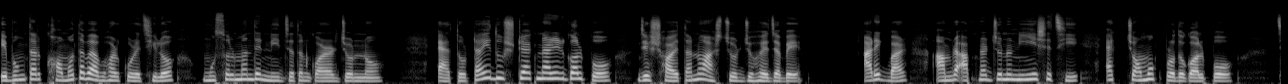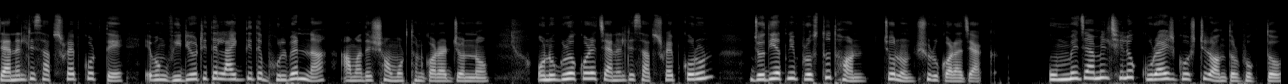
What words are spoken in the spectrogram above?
এবং তার ক্ষমতা ব্যবহার করেছিল মুসলমানদের নির্যাতন করার জন্য। এতটাই দুষ্ট এক নারীর গল্প যে শয়তানও আশ্চর্য হয়ে যাবে। আরেকবার আমরা আপনার জন্য নিয়ে এসেছি এক চমকপ্রদ গল্প। চ্যানেলটি সাবস্ক্রাইব করতে এবং ভিডিওটিতে লাইক দিতে ভুলবেন না আমাদের সমর্থন করার জন্য। অনুগ্রহ করে চ্যানেলটি সাবস্ক্রাইব করুন। যদি আপনি প্রস্তুত হন, চলুন শুরু করা যাক। উম্মে জামিল ছিল কুরাইশ গোষ্ঠীর অন্তর্ভুক্ত,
